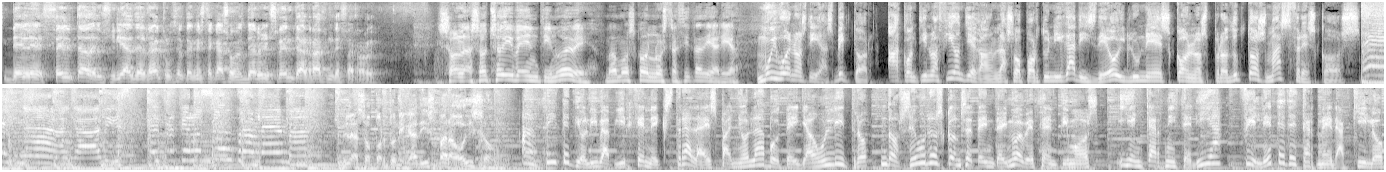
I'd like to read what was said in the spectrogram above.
del Celta, del filial del Real Club Celta, en este caso en el derby frente al Racing de Ferrol. Son las 8 y 29. Vamos con nuestra cita diaria. Muy buenos días, Víctor. A continuación llegan las oportunidades de hoy lunes con los productos más frescos. Venga, Gadis, el precio no es un problema. Las oportunidades para hoy son Aceite de oliva virgen extra la española, botella un litro, 2 euros con 79 céntimos. Y en carnicería, filete de ternera kilo,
